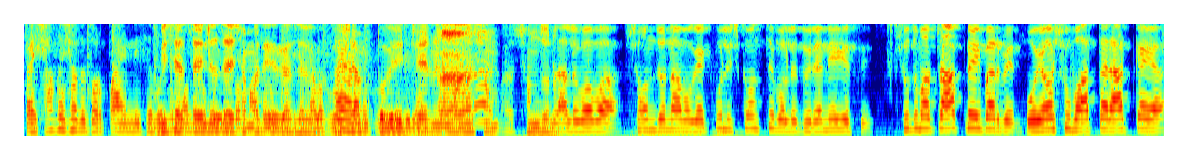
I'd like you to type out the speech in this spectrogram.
তাই সাথে সাথে তোর পায়ের নিচে বসে বিচার চাইলো যে সাংবাদিকের কাছে হয় সম- সঞ্জনা লালু বাবা নামক এক পুলিশ কনস্টেবল ধরে নিয়ে গেছে। শুধুমাত্র আপনিই পারবেন ওই অশুভ আত্মার আটকায়া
